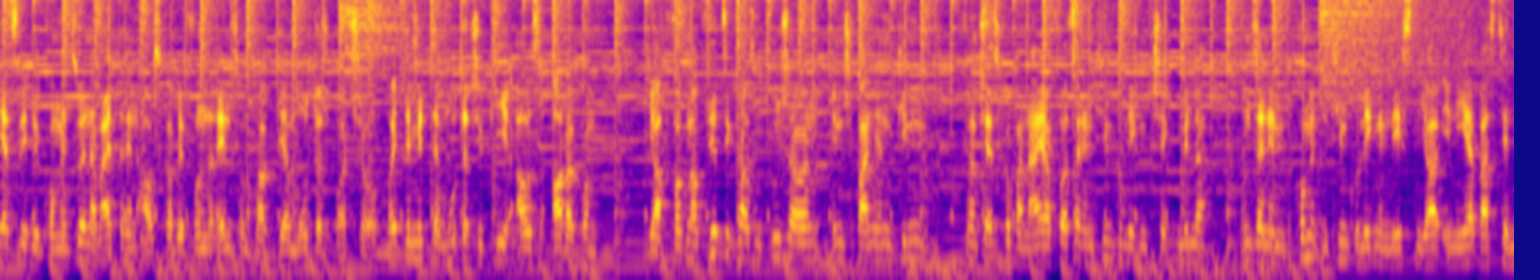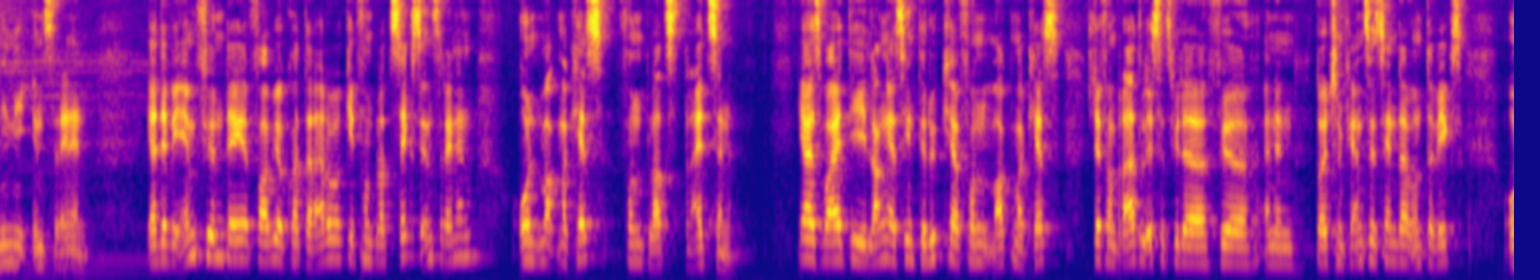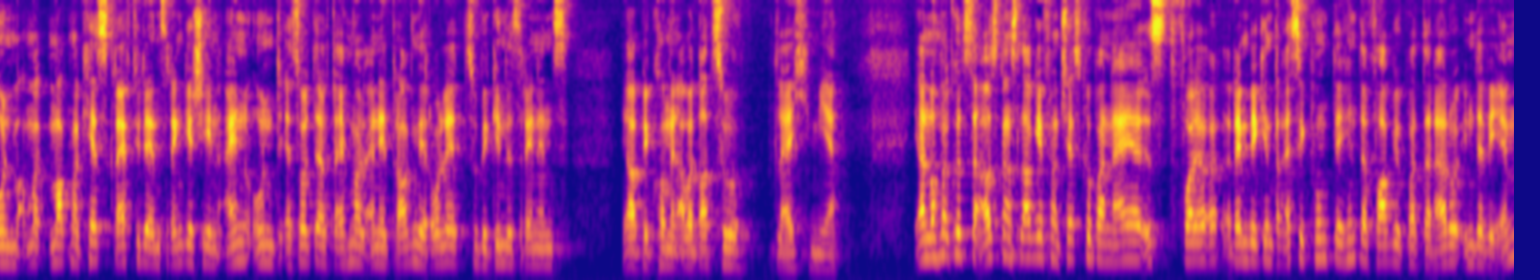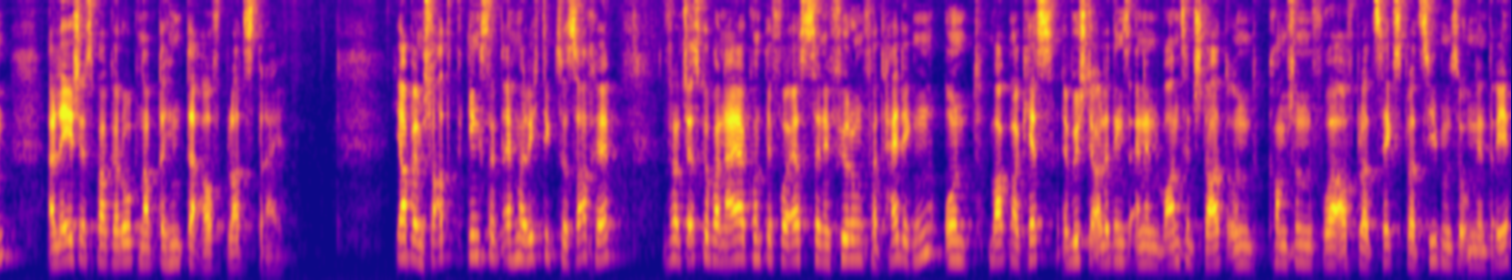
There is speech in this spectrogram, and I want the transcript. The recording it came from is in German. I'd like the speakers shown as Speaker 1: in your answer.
Speaker 1: herzlich willkommen zu einer weiteren Ausgabe von Rennsonntag der Motorsportshow. Heute mit der MotoGP aus Aragon. Ja, vor knapp 40.000 Zuschauern in Spanien ging Francesco Banaya vor seinem Teamkollegen Jack Miller und seinem kommenden Teamkollegen im nächsten Jahr Enea Bastianini ins Rennen. Ja, der WM-führende Fabio Quartararo geht von Platz 6 ins Rennen und Marc Marquez von Platz 13. Ja, es war ja die lang ersehnte Rückkehr von Marc Marquez. Stefan Bradl ist jetzt wieder für einen deutschen Fernsehsender unterwegs und Marc Marquez greift wieder ins Renngeschehen ein und er sollte auch gleich mal eine tragende Rolle zu Beginn des Rennens ja, bekommen, aber dazu gleich mehr. Ja, nochmal kurz zur Ausgangslage. Francesco Banaya ist vor Rennbeginn 30 Punkte hinter Fabio Quartararo in der WM. Aleix Espargaro knapp dahinter auf Platz 3. Ja, beim Start ging es dann gleich mal richtig zur Sache. Francesco Banaya konnte vorerst seine Führung verteidigen und Marc Marquez erwischte allerdings einen Wahnsinnsstart und kam schon vor auf Platz 6, Platz 7 so um den Dreh.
